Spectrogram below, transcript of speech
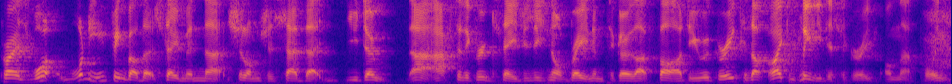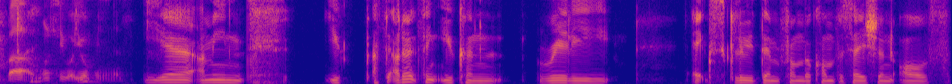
Prez, what what do you think about that statement that Shalom just said that you don't uh, after the group stages he's not rating them to go that far? Do you agree? Because I, I, completely disagree on that point, but I want to see what your opinion is. Yeah, I mean, you. I, th- I don't think you can really exclude them from the conversation of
